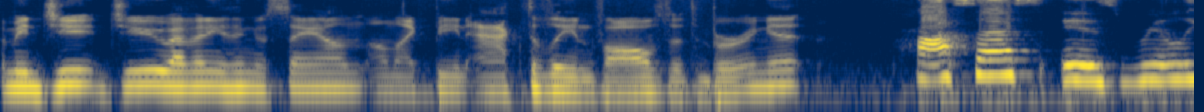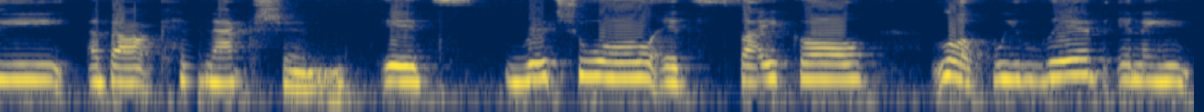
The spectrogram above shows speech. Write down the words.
I mean, do you, do you have anything to say on on like being actively involved with brewing it? Process is really about connection. It's ritual. It's cycle look, we live in a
